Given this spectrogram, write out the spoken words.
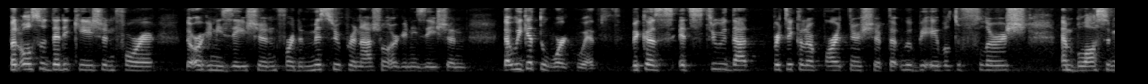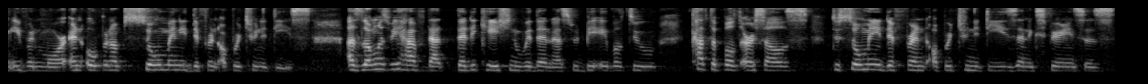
but also dedication for the organization, for the Miss Supranational organization that we get to work with. Because it's through that particular partnership that we'll be able to flourish and blossom even more and open up so many different opportunities. As long as we have that dedication within us, we'd be able to catapult ourselves to so many different opportunities and experiences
